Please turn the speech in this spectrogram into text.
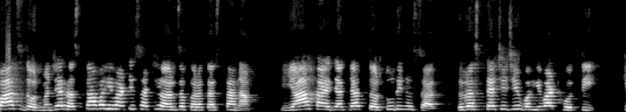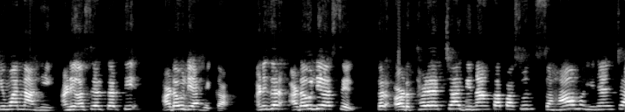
पाच दोन म्हणजे रस्ता वहिवाटीसाठी अर्ज करत असताना या कायद्यातल्या तरतुदीनुसार रस्त्याची जी वहिवाट होती किंवा नाही आणि असेल तर ती अडवली आहे का? आणि जर अडवली असेल तर अडथळ्याच्या दिनांकापासून सहा महिन्यांच्या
